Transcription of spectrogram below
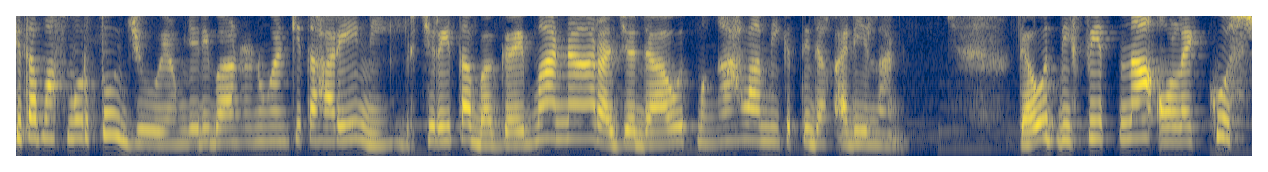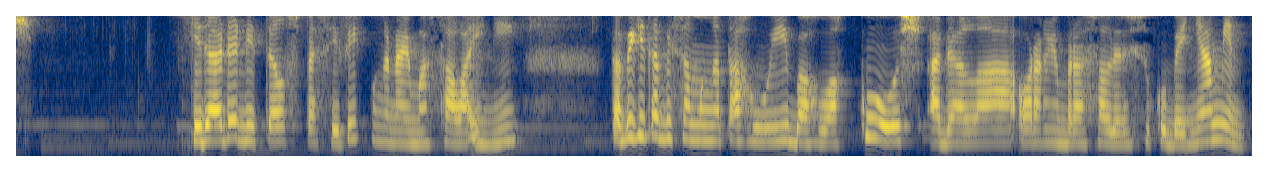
Kitab Mazmur 7 yang menjadi bahan renungan kita hari ini bercerita bagaimana Raja Daud mengalami ketidakadilan. Daud difitnah oleh Kus. Tidak ada detail spesifik mengenai masalah ini, tapi kita bisa mengetahui bahwa Kus adalah orang yang berasal dari suku Benyamin,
